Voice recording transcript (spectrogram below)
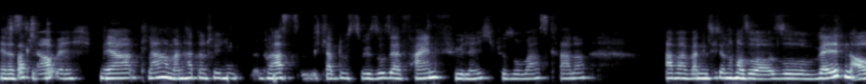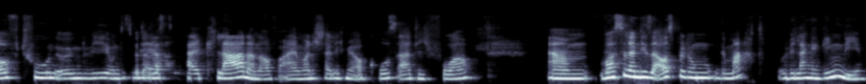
Ja, das glaube ich. Ja, klar, man hat natürlich, du hast, ich glaube, du bist sowieso sehr feinfühlig für sowas gerade. Aber wenn sich dann nochmal so, so Welten auftun irgendwie und es wird ja. alles total klar dann auf einmal, das stelle ich mir auch großartig vor. Ähm, wo hast du denn diese Ausbildung gemacht und wie lange ging die?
